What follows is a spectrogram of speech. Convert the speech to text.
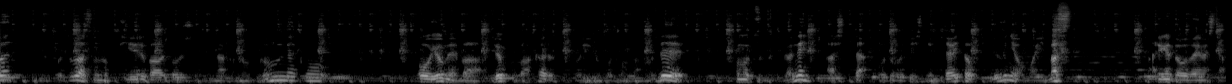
はっていうことは、そのピエール・バートル賞の中の文脈をを読めばよくわかるということなのでこの続きはね明日お届けしてみたいというふうに思いますありがとうございました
